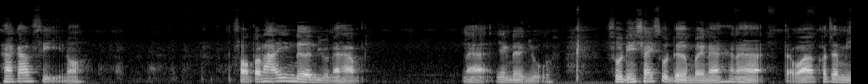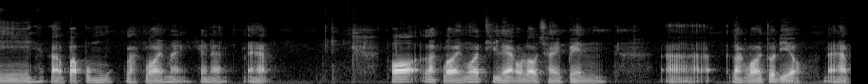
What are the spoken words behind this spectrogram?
594 เนาะสองตัวท้ายยังเดินอยู่นะครับนะฮะยังเดินอยู่ สูตรนี้ใช้สูตรเดิมเลยนะนะฮะแต่ว่าก็จะมีปรับปรุงหลักร้อยใหม่แค่นั้นนะครับ เพราะหลักร้อยงวดที่แล้วเราใช้เป็นหลักร้อยตัวเดียวนะครับ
